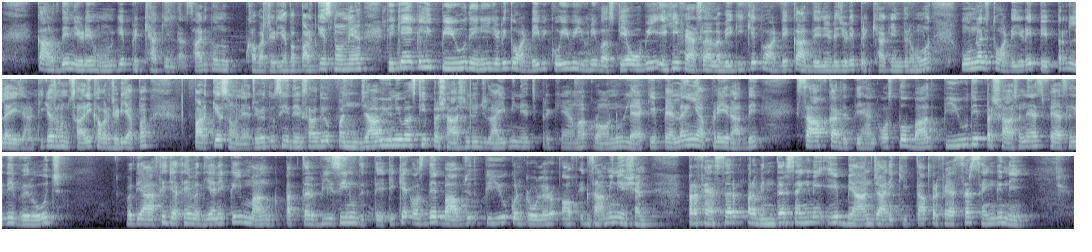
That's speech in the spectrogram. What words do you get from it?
ਘਰ ਦੇ ਨੇੜੇ ਹੋਣਗੇ ਪ੍ਰੀਖਿਆ ਕੇਂਦਰ। ਸਾਰੀ ਤੁਹਾਨੂੰ ਖਬਰ ਜਿਹੜੀ ਆਪਾਂ ਪੜ੍ਹ ਕੇ ਸੁਣਾਉਂਦੇ ਆ ਠੀਕ ਹੈ ਇਕੱਲੀ ਪੀਯੂ ਦੇ ਨਹੀਂ, ਜਿਹੜੀ ਤੁਹਾਡੇ ਵੀ ਕੋਈ ਵੀ ਯੂਨੀਵਰਸਿਟੀ ਆ, ਉਹ ਵੀ ਇਹੀ ਫੈਸਲਾ ਲਵੇਗੀ ਕਿ ਤੁਹਾਡੇ ਘਰ ਦੇ ਨੇੜੇ ਜਿਹੜੇ ਪ੍ਰੀਖਿਆ ਕੇਂਦਰ ਹੋਣ, ਉਹਨਾਂ 'ਚ ਤੁਹਾਡੇ ਜਿਹੜੇ ਪੇਪਰ ਲਏ ਜਾਣ। ਠੀਕ ਹੈ, ਤੁਹਾਨੂੰ ਸਾਰੀ ਖਬਰ ਜਿਹੜੀ ਆਪਾਂ ਪੜ੍ਹ ਕੇ ਸੁਣਾਉਂਦੇ ਆ ਜਿਵੇਂ ਤੁਸੀਂ ਦੇਖ ਸਕਦੇ ਹੋ, ਪੰਜਾਬ ਯੂਨੀਵਰਸਿਟੀ ਪ੍ਰਸ਼ਾਸਨ ਨੇ ਜੁਲਾਈ ਮਹੀਨੇ 'ਚ ਪ੍ਰੀਖਿਆਵਾਂ ਕਰਾਉਣ ਨੂੰ ਲੈ ਕੇ ਪਹਿਲਾਂ ਹੀ ਆਪਣੇ ਇਰਾਦੇ ਸਾਫ਼ ਕਰ ਦਿੱਤੇ ਹਨ। ਉਸ ਤੋਂ ਬਾਅਦ ਪੀਯੂ ਦੇ ਪ੍ਰਸ਼ਾਸਨ ਇਸ ਫੈਸਲੇ ਦੇ ਵਿਰੋਧ ਵਿਦਿਆਰਥੀ ਜਥੇਬੰਦੀਆਂ ਨੇ ਕਈ ਮੰਗ ਪੱਤਰ ਵੀਸੀ ਨੂੰ ਦਿੱਤੇ, ਠੀਕ ਹੈ? ਉਸ ਦੇ ਬਾਵਜੂਦ PU controller of examination professor Parvinder Singh ਨੇ ਇਹ ਬਿਆਨ ਜਾਰੀ ਕੀਤਾ। ਪ੍ਰੋਫੈਸਰ ਸਿੰਘ ਨੇ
